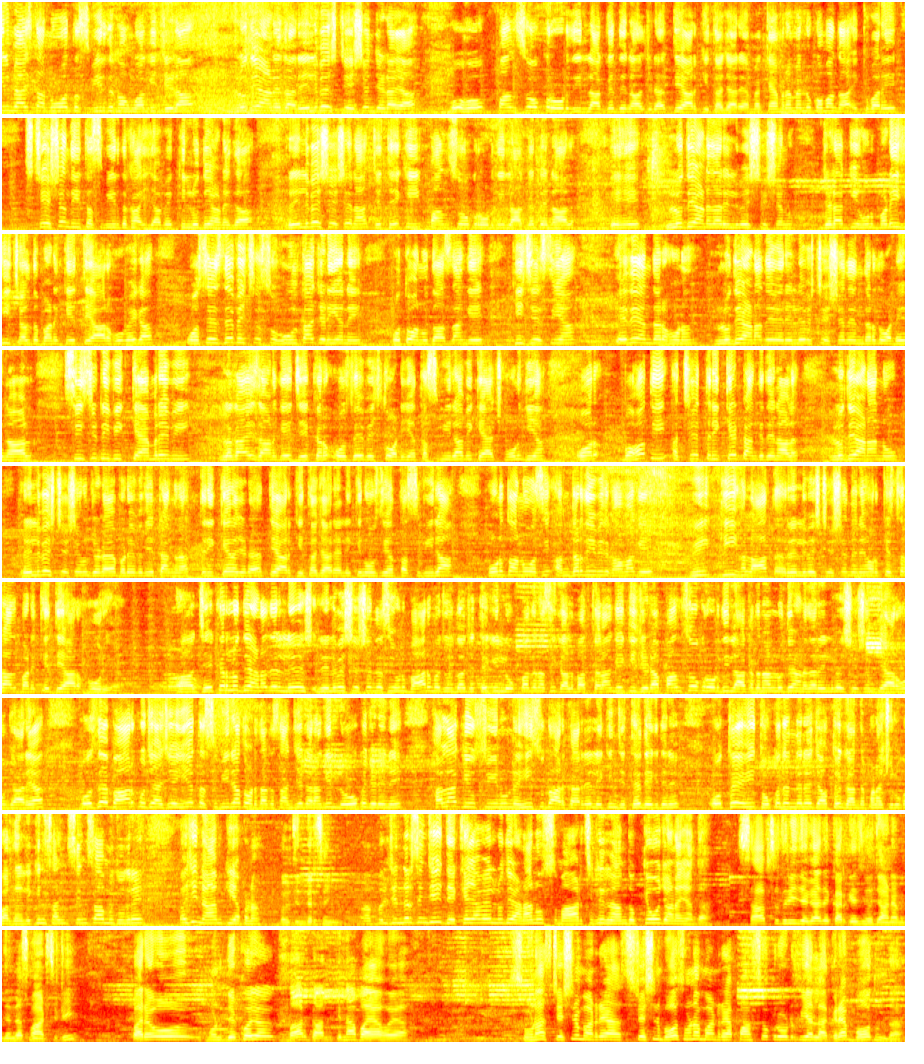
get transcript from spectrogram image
ਲੇਕਿਨ ਮੈਂ ਅੱਜ ਤੁਹਾਨੂੰ ਉਹ ਤਸਵੀਰ ਦਿਖਾਊਂਗਾ ਕਿ ਜਿਹੜਾ ਲੁਧਿਆਣੇ ਦਾ ਰੇਲਵੇ ਸਟੇਸ਼ਨ ਜਿਹੜਾ ਆ, ਉਹ 500 ਕਰੋੜ ਦੀ ਲਾਗਤ ਦੇ ਨਾਲ ਜਿਹੜਾ ਤਿਆਰ ਕੀਤਾ ਜਾ ਰਿਹਾ। ਮੈਂ ਕੈਮਰਾਮੈਨ ਨੂੰ ਕਹਾਂਗਾ, ਇੱਕ ਵਾਰੇ ਸਟੇਸ਼ਨ ਦੀ ਤਸਵੀਰ ਦਿਖਾਈ ਜਾਵੇ ਕਿ ਲੁਧਿਆਣੇ ਦਾ ਰੇਲਵੇ ਸਟੇਸ਼ਨ ਆ, ਜਿੱਥੇ ਕਿ 500 ਕਰੋੜ ਦੀ ਲਾਗਤ ਦੇ ਨਾਲ ਇਹ ਲੁਧਿਆਣੇ ਦਾ ਰੇਲਵੇ ਸਟੇਸ਼ਨ ਜਿਹੜਾ ਕਿ ਹੁਣ ਬੜੀ ਹੀ ਜਲਦ ਬਣ ਕੇ ਤਿਆਰ ਹੋਵੇਗਾ। ਉਸ ਇਸ ਦੇ ਵਿੱਚ ਸਹੂਲਤਾਂ ਜਿਹੜੀਆਂ ਨੇ, ਉਹ ਤੁਹਾਨੂੰ ਦੱਸ ਦਾਂਗੇ ਕਿ ਜਿਸ ਦੀਆਂ ਇਹਦੇ ਅੰਦਰ ਹੁਣ ਲੁਧਿਆਣਾ ਦੇ ਰੇਲਵੇ ਸਟੇਸ਼ਨ ਦੇ ਅੰਦਰ ਤੁਹਾਡੇ ਨਾਲ ਸੀਸੀਟੀਵੀ ਕੈਮਰੇ ਵੀ ਲਗਾਏ ਜਾਣਗੇ। ਜੇਕਰ ਉਸ ਦੇ ਵਿੱਚ ਤੁਹਾਡੀਆਂ ਤਸਵੀਰਾਂ ਵੀ ਕੈਚ ਹੋਣਗੀਆਂ ਔਰ ਬਹੁਤ ਹੀ ਅੱਛੇ ਤਰੀਕੇ ਢੰਗ ਦੇ ਨਾਲ ਲੁਧਿਆਣਾ ਨੂੰ ਰੇਲਵੇ ਸਟੇਸ਼ਨ ਨੂੰ ਜਿਹੜਾ ਹੈ ਬੜੇ ਵਧੀਆ ਢੰਗ ਨਾਲ ਤਰੀਕੇ ਨਾਲ ਜਿਹੜਾ ਹੈ ਤਿਆਰ ਕੀਤਾ ਜਾ ਰਿਹਾ। ਲੇਕਿਨ ਉਸ ਦੀਆਂ ਤਸਵੀਰਾਂ ਹੁਣ ਤੁਹਾਨੂੰ ਅਸੀਂ ਅੰਦਰ ਦੀ ਵੀ ਦਿਖਾਵਾਂਗੇ ਵੀ ਕੀ ਹਾਲਾਤ ਰੇਲਵੇ ਸਟੇਸ਼ਨ ਦੇ ਨੇ ਔਰ ਕਿਸ ਤਰ੍ਹਾਂ ਬਣ ਕੇ ਤਿਆਰ ਹੋ ਰਿਹਾ ਹੈ। ਜੇਕਰ ਲੁਧਿਆਣਾ ਦੇ ਰੇਲਵੇ ਸਟੇਸ਼ਨ ਦੇ ਅਸੀਂ ਹੁਣ ਬਾਹਰ ਮੌਜੂਦ ਹਾਂ ਜਿੱਥੇ ਕਿ ਲੋਕਾਂ ਦੇ ਨਾਲ ਅਸੀਂ ਗੱਲਬਾਤ ਕਰਾਂਗੇ ਕਿ ਜਿਹੜਾ 500 ਕਰੋੜ ਦੀ ਲਾਗਤ ਨਾਲ ਲੁਧਿਆਣਾ ਦਾ ਰੇਲਵੇ ਸਟੇਸ਼ਨ ਤਿਆਰ ਹੋਣ ਜਾ ਰਿਹਾ ਉਸ ਦੇ ਬਾਹਰ ਕੁਝ ਅਜਿਹੀਆਂ ਤਸਵੀਰਾਂ ਤੁਹਾਡੇ ਤੱਕ ਸਾਂਝੇ ਕਰਾਂਗੇ। ਲੋਕ ਜਿਹੜੇ ਨੇ ਹਾਲਾਂਕਿ ਉਸ ਚੀਜ਼ ਨੂੰ ਨਹੀਂ ਸੁਧਾਰ ਕਰ ਰਹੇ ਲੇਕਿਨ ਜਿੱਥੇ ਦੇਖਦੇ ਨੇ ਉੱਥੇ ਹੀ ਥੁੱਕ ਦਿੰਦੇ ਨੇ ਜਾਂ ਉੱਥੇ ਗੰਦ ਪਾਣਾ ਸ਼ੁਰੂ ਕਰਦੇ ਨੇ। ਲੇਕਿਨ ਸਿੰਘ ਸਾਹਿਬ ਮੌਜੂਦ ਨੇ। ਭਾਈ ਜੀ ਨਾਮ ਕੀ ਆਪਣਾ? ਬਲਜਿੰਦਰ ਸਿੰਘ। ਬਲਜਿੰਦਰ ਸਿੰਘ ਜੀ ਦੇਖਿਆ ਜਾਵੇ ਲੁਧਿਆਣਾ ਨੂੰ ਸਮਾਰਟ ਸਿਟੀ ਦੇ ਨਾਮ ਤੋਂ ਕਿਉਂ ਜਾਣਿਆ ਜਾਂਦਾ? ਸਾਫ਼ ਸੁਥਰੀ ਜਗ੍ਹਾ ਦੇ ਕਰਕੇ ਜੋ ਜਾਣਿਆ ਜਾਂਦਾ ਸਮਾਰਟ ਸਿਟੀ ਪਰ ਉਹ ਹੁਣ ਦੇਖੋ ਬਾਹਰ ਗੰਦ ਕਿੰਨਾ ਪਾਇਆ ਹੋਇਆ। ਸੋਹਣਾ ਸਟੇਸ਼ਨ ਬਣ ਰਿਹਾ ਸਟੇਸ਼ਨ ਬਹੁਤ ਸੋਹਣਾ ਬਣ ਰਿਹਾ 500 ਕਰੋੜ ਰੁਪਇਆ ਲੱਗ ਰਿਹਾ ਬਹੁਤ ਹੁੰਦਾ।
